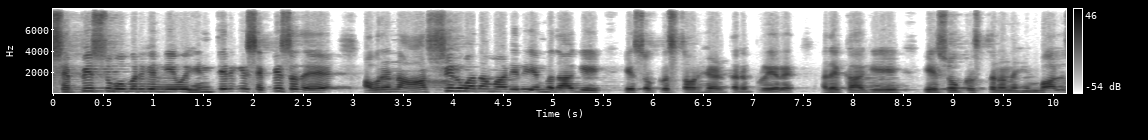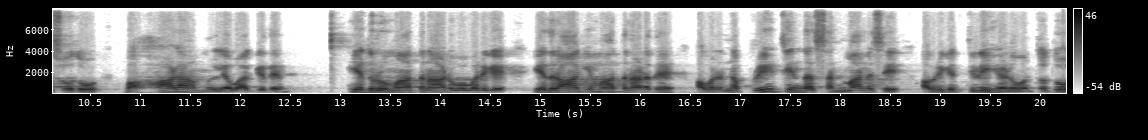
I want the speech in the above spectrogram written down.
ಶಪಿಸುವವರಿಗೆ ನೀವು ಹಿಂತಿರುಗಿ ಶಪಿಸದೆ ಅವರನ್ನ ಆಶೀರ್ವಾದ ಮಾಡಿರಿ ಎಂಬುದಾಗಿ ಯೇಸು ಕ್ರಿಸ್ತವ್ರು ಹೇಳ್ತಾರೆ ಪ್ರಿಯರೇ. ಅದಕ್ಕಾಗಿ ಯೇಸು ಕ್ರಿಸ್ತನನ್ನ ಹಿಂಬಾಲಿಸುವುದು ಬಹಳ ಅಮೂಲ್ಯವಾಗಿದೆ. ಎದುರು ಮಾತನಾಡುವವರಿಗೆ ಎದುರಾಗಿ ಮಾತನಾಡದೆ ಅವರನ್ನ ಪ್ರೀತಿಯಿಂದ ಸನ್ಮಾನಿಸಿ ಅವರಿಗೆ ತಿಳಿ ಹೇಳುವಂಥದ್ದು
